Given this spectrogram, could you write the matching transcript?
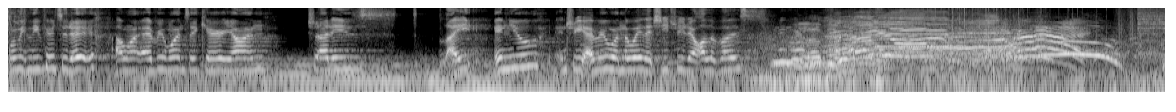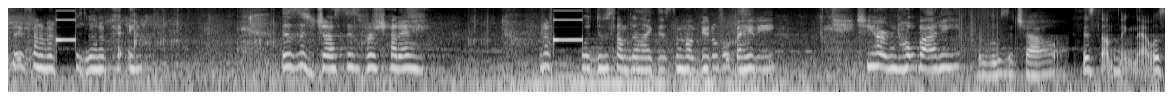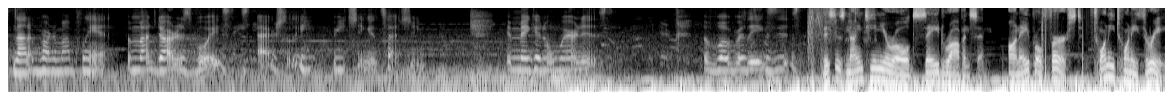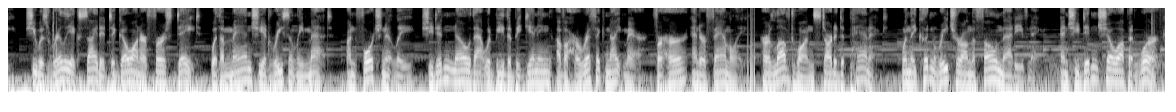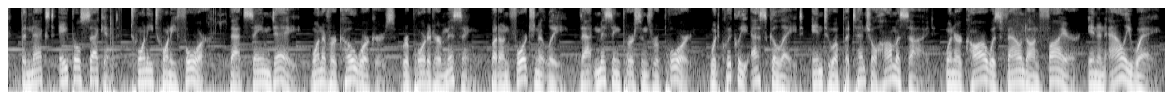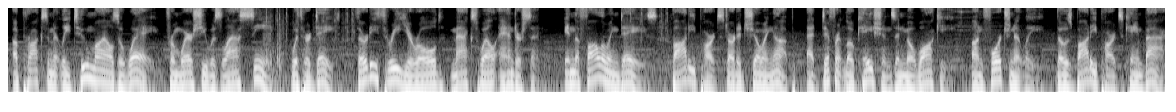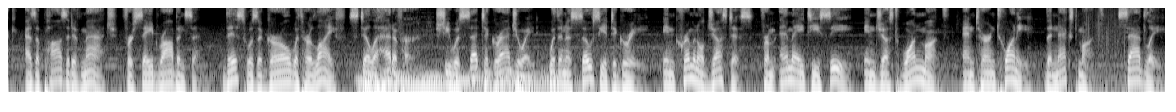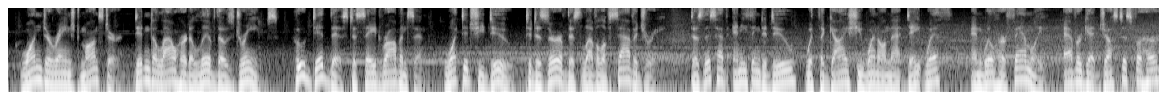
When we leave here today, I want everyone to carry on Sade's light in you and treat everyone the way that she treated all of us. We love you. We love you. Six son of a is gonna pay. This is justice for Sade. What if would do something like this to my beautiful baby? She hurt nobody. To lose a child is something that was not a part of my plan. But my daughter's voice is actually reaching and touching and making awareness of what really exists. This is 19-year-old Sade Robinson. On April 1st, 2023, she was really excited to go on her first date with a man she had recently met. Unfortunately, she didn't know that would be the beginning of a horrific nightmare for her and her family. Her loved ones started to panic when they couldn't reach her on the phone that evening, and she didn't show up at work the next April 2nd, 2024. That same day, one of her co-workers reported her missing, but unfortunately, that missing person's report would quickly escalate into a potential homicide when her car was found on fire in an alleyway approximately two miles away from where she was last seen with her date, 33-year-old Maxwell Anderson. In the following days, body parts started showing up at different locations in Milwaukee. Unfortunately, those body parts came back as a positive match for Sade Robinson. This was a girl with her life still ahead of her. She was set to graduate with an associate degree in criminal justice from MATC in just one month and turn 20 the next month. Sadly, one deranged monster didn't allow her to live those dreams. Who did this to Sade Robinson? What did she do to deserve this level of savagery? Does this have anything to do with the guy she went on that date with? And will her family ever get justice for her?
